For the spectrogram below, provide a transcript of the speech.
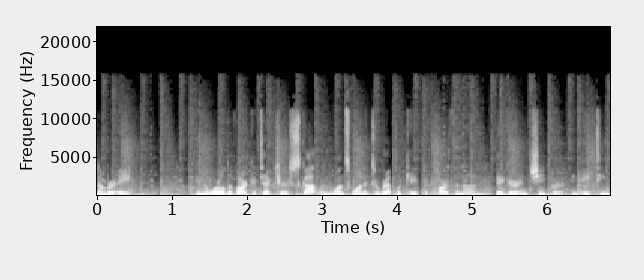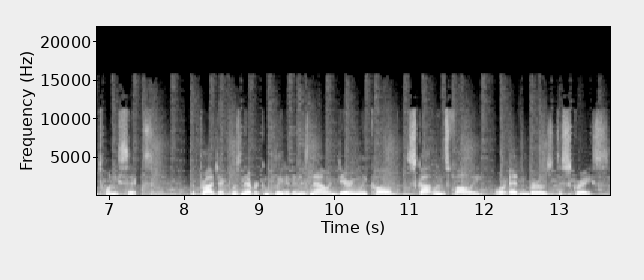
Number 8. In the world of architecture, Scotland once wanted to replicate the Parthenon, bigger and cheaper, in 1826. The project was never completed and is now endearingly called Scotland's Folly or Edinburgh's Disgrace.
